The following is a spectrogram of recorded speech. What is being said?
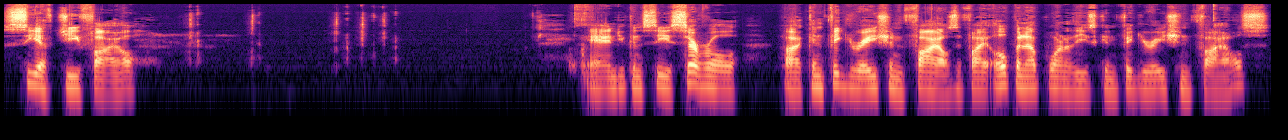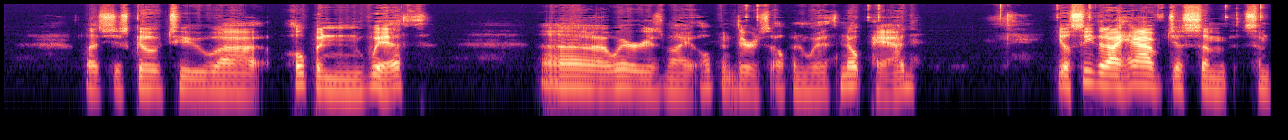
CFG file. And you can see several uh, configuration files. If I open up one of these configuration files, let's just go to uh, open with uh, where is my open? There's open with Notepad. You'll see that I have just some some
